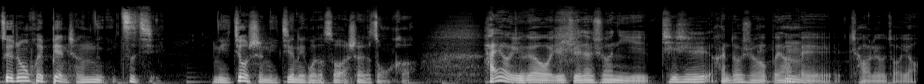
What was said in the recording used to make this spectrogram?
最终会变成你自己，你就是你经历过的所有事儿的总和。还有一个，我就觉得说，你其实很多时候不要被潮流左右。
